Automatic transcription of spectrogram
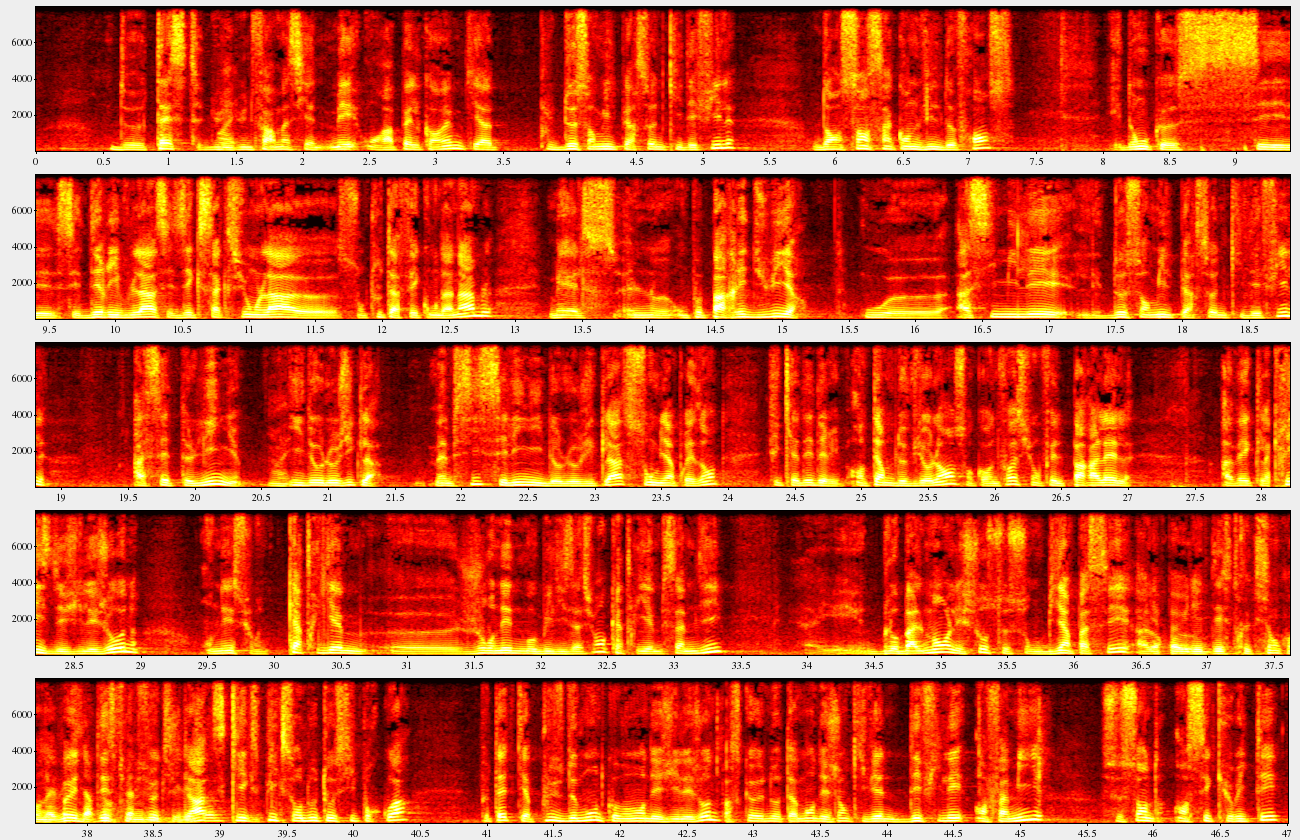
de test d'une pharmacienne. Mais on rappelle quand même qu'il y a plus de 200 000 personnes qui défilent dans 150 villes de France. Et donc, euh, ces, ces dérives-là, ces exactions-là euh, sont tout à fait condamnables, mais elles, elles ne- on ne peut pas réduire ou euh, assimiler les 200 000 personnes qui défilent à cette ligne idéologique-là, même si ces lignes idéologiques-là sont bien présentes et qu'il y a des dérives. En termes de violence, encore une fois, si on fait le parallèle avec la crise des Gilets jaunes, on est sur une quatrième euh, journée de mobilisation, quatrième samedi. Et globalement, les choses se sont bien passées. Il n'y a pas eu les destructions qu'on a vues etc. Gilets jaunes. Ce qui explique sans doute aussi pourquoi peut-être qu'il y a plus de monde qu'au moment des Gilets jaunes, parce que notamment des gens qui viennent défiler en famille se sentent en sécurité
